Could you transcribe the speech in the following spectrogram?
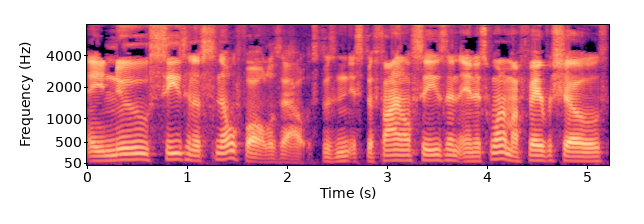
a new season of Snowfall is out. It's the, it's the final season, and it's one of my favorite shows.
